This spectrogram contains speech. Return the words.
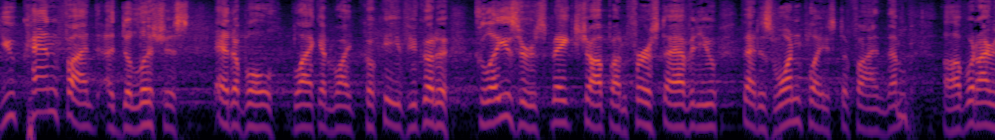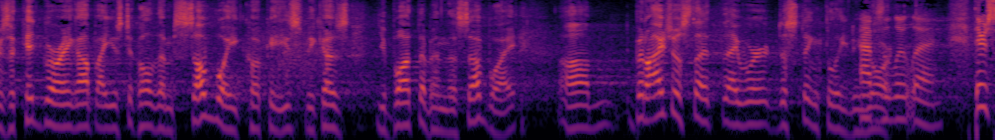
you can find a delicious edible black and white cookie. If you go to Glaser's Bake Shop on First Avenue, that is one place to find them. Uh, when I was a kid growing up, I used to call them Subway cookies because you bought them in the subway. Um, but I just thought they were distinctly New York. Absolutely. There's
